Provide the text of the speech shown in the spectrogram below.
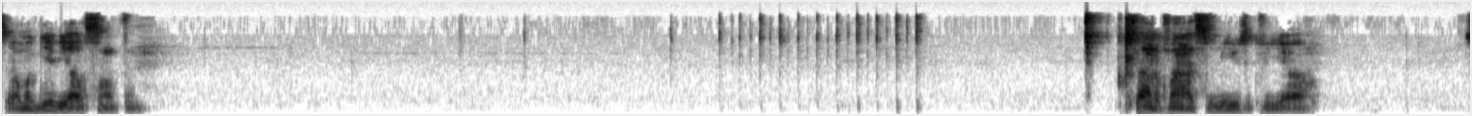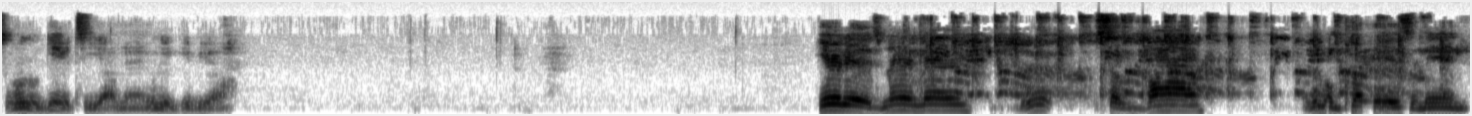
So I'm gonna give y'all something. trying to find some music for y'all. So we're gonna give it to y'all, man. We're gonna give y'all. Here it is, man, man. Survive. We're gonna play this and then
